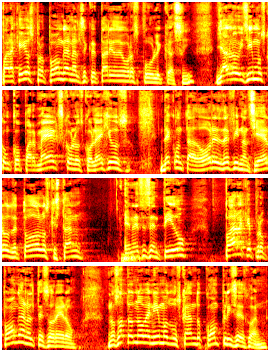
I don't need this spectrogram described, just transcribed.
para que ellos propongan al secretario de Obras Públicas. Sí. Ya lo hicimos con Coparmex, con los colegios de contadores, de financieros, de todos los que están en ese sentido, para que propongan al tesorero. Nosotros no venimos buscando cómplices, Juan.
